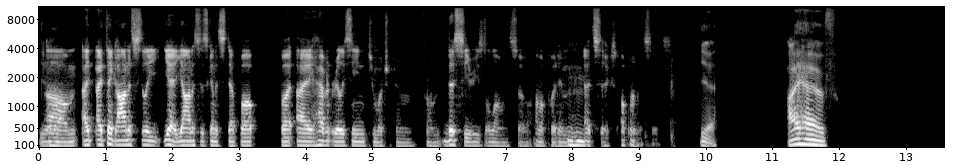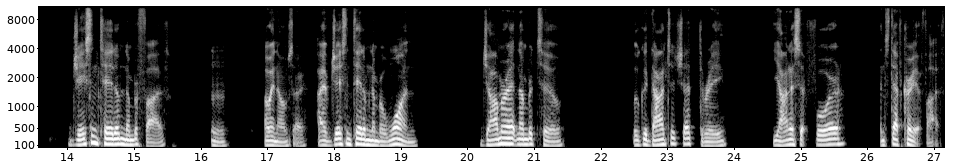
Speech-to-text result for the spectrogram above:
Yeah. um, I, I think honestly, yeah, Giannis is going to step up. but I haven't really seen too much of him from this series alone. So I'm gonna put him Mhm. at six. I'll put him at six. Yeah. I have Jayson Tatum number 5 Mhm. Oh wait, no, I'm sorry. I have Jayson Tatum number one, Ja Morant number two, Luka Doncic at three, Giannis at four, and Steph Curry at five.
